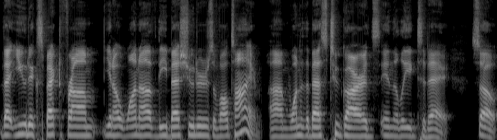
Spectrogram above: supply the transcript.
that you'd expect from, you know, one of the best shooters of all time, um, one of the best two guards in the league today. So,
